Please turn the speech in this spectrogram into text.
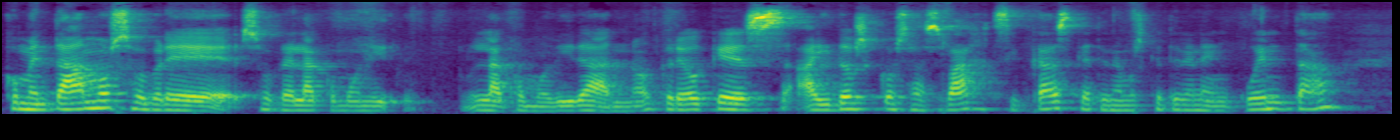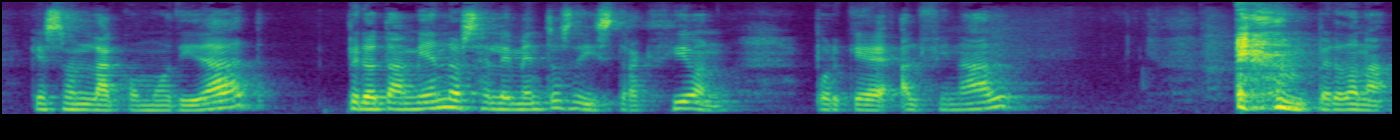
comentábamos sobre, sobre la, comodidad, ¿no? Creo que es, hay dos cosas básicas que tenemos que tener en cuenta, que son la comodidad, pero también los elementos de distracción, porque al final perdona,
